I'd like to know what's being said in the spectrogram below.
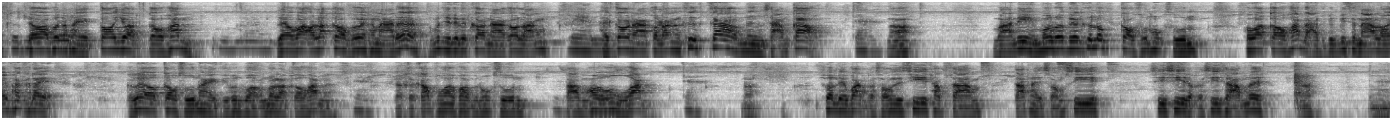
139ตัวเดียวแต่ว่าเพิ่นให้ต่อยอดเก้าพันแล้วว่าเอาลักเก้าไปไว้ข้างหน้าเด้อมันจะได้เป็นเก้าหน้าเก้าหลังแม่นให้เก้าหน้าเก้าหลังก็คือเก้าหนึ่งสามเก้าจ้าเนาะมานี่มอรถเป็นขึ้นลงเก้าศูนย์หกศูนย์เพราะว่าเก้าพันอาจจะเป็นปริศนาร้อยพันก็ได้ ก็เลยเอาเก้าศูนย์ให้ที่เพิ่นบอกกันว่าหลักเก้าพันน่ะจ้าแล้วก็กลับหัวความเป็นหกศูนย์ ตามห้อยของหมู่บ้านจ้าเนาะส่วนเลขบ้านก็สองสี่สี่ทับสามตัดให้สองสี่สี่สี่แล้วก็สี่สามเลยนะอืม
